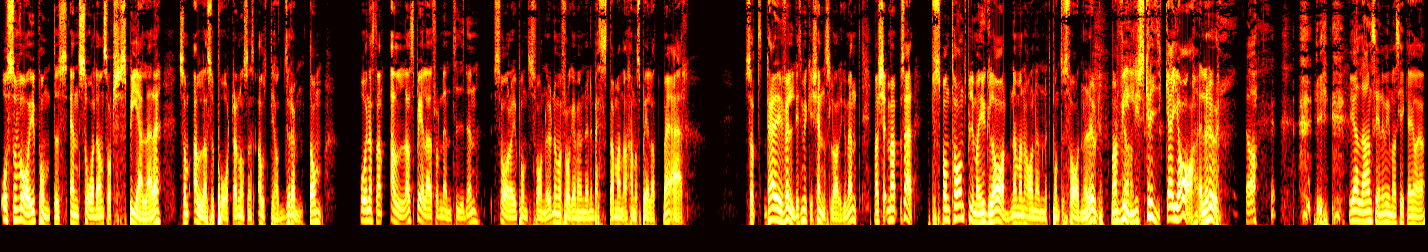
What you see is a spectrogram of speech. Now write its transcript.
Och så var ju Pontus en sådan sorts spelare som alla supportrar någonstans alltid har drömt om och nästan alla spelare från den tiden svarar ju Pontus Farnerud när man frågar vem den bästa man, han har spelat med är. Så att det här är väldigt mycket känsloargument. Man, man, så här, spontant blir man ju glad när man har namnet Pontus Farnerud. Man vill ju skrika ja, eller hur? Ja. I, I alla anseenden vill man skrika ja, ja.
